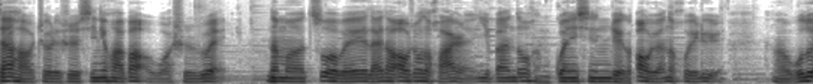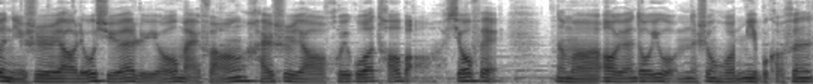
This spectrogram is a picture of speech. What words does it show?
大家好，这里是悉尼画报，我是瑞。那么，作为来到澳洲的华人，一般都很关心这个澳元的汇率。呃，无论你是要留学、旅游、买房，还是要回国淘宝消费，那么澳元都与我们的生活密不可分。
